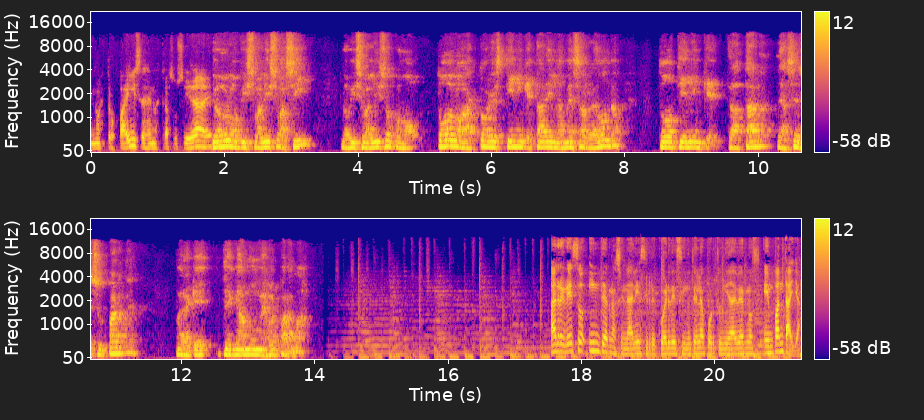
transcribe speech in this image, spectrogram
nuestros países, de nuestras sociedades. Yo lo visualizo así, lo visualizo como todos los actores tienen que estar en la mesa redonda, todos tienen que tratar de hacer su parte para que tengamos un mejor Panamá. Al regreso, internacionales y recuerde, si no tiene la oportunidad de vernos en pantalla,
